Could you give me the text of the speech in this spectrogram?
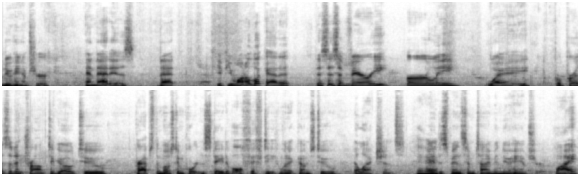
New Hampshire, and that is that if you want to look at it, this is a very early way for President Trump to go to perhaps the most important state of all 50 when it comes to elections mm-hmm. and to spend some time in New Hampshire. Why?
